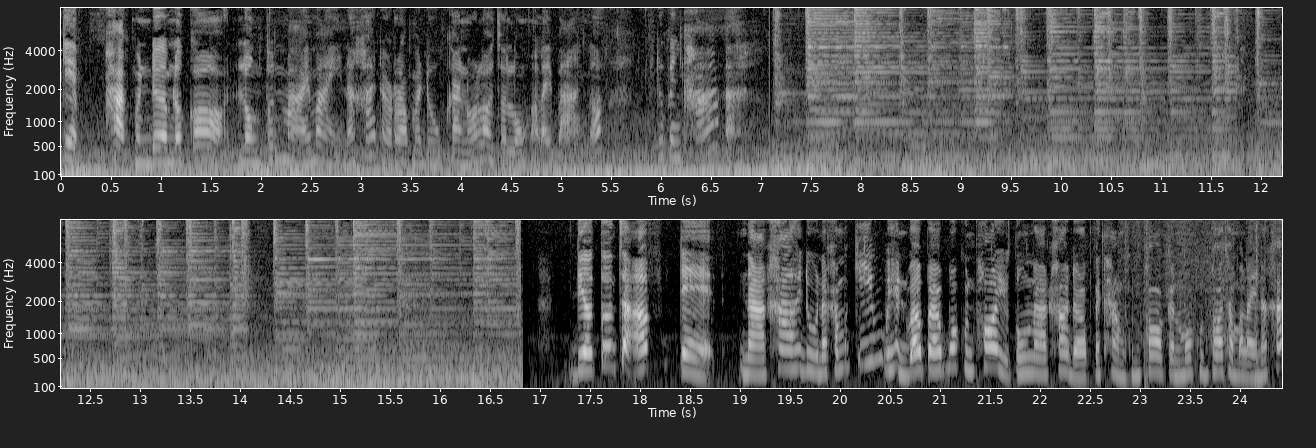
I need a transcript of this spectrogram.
เก็บผักเหมือนเดิมแล้วก็ลงต้นไม้ใหม่นะคะ เดี๋ยวเรามาดูกันว่าเราจะลงอะไรบ้างเนาะดูกันค่ะเดี๋ยวตูนจะอัปเดต นาข้าวให้ดูนะคะ เมื่อกี้เห็นว่าแป๊บว่าคุณพ่ออยู่ตรงนาข้าวเดี๋ยวเราไปถามคุณพ่อกันว่าคุณพ่อทำอะไรนะคะ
